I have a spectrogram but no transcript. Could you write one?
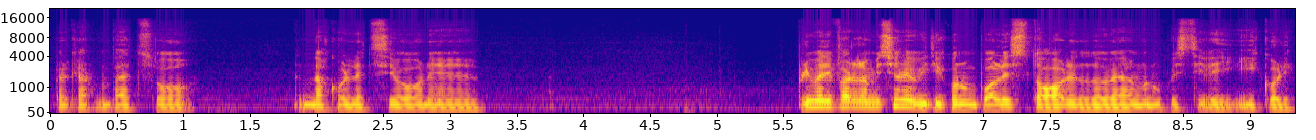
perché era un pezzo da collezione. Prima di fare la missione vi dicono un po' le storie da dove vengono questi veicoli.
